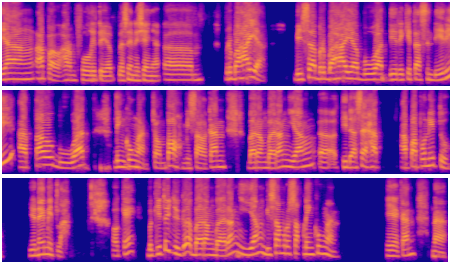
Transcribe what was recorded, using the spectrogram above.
Yang apa harmful itu ya bahasa Indonesia-nya? Um, berbahaya bisa berbahaya buat diri kita sendiri atau buat lingkungan. Contoh misalkan barang-barang yang uh, tidak sehat, apa pun itu, you name it lah. Oke, okay? begitu juga barang-barang yang bisa merusak lingkungan. Iya kan? Nah,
